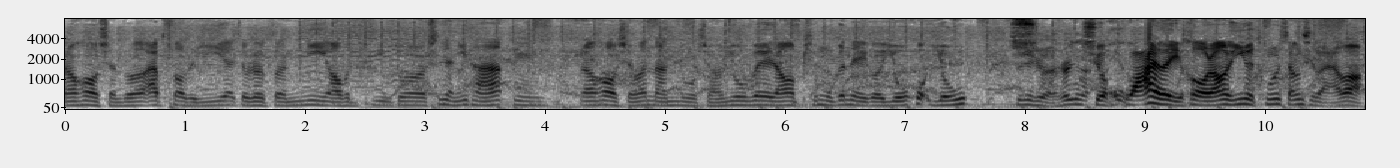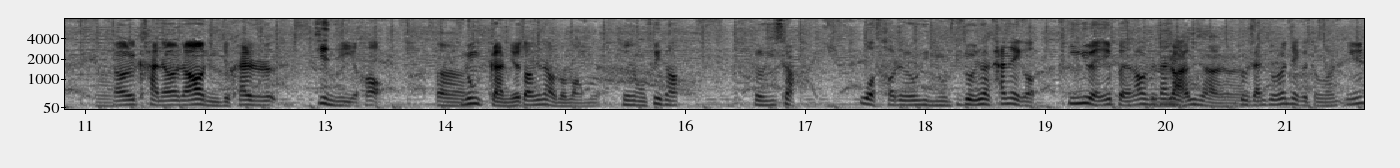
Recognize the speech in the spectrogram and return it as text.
然后选择 Episode 一，就是 The Need of 就是深陷泥潭，嗯。然后选完难度，选完 UV，然后屏幕跟那个油画油血是应该雪滑下来以后，然后音乐同时响起来了，嗯。然后就看着，然后你就开始进去以后，嗯。那嗯种感觉到现在我都忘不了，就那种非常，就一下，我操，这游戏牛逼！就像它那个音乐，因为本当时它那起来是就燃，就说那个整个，因为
